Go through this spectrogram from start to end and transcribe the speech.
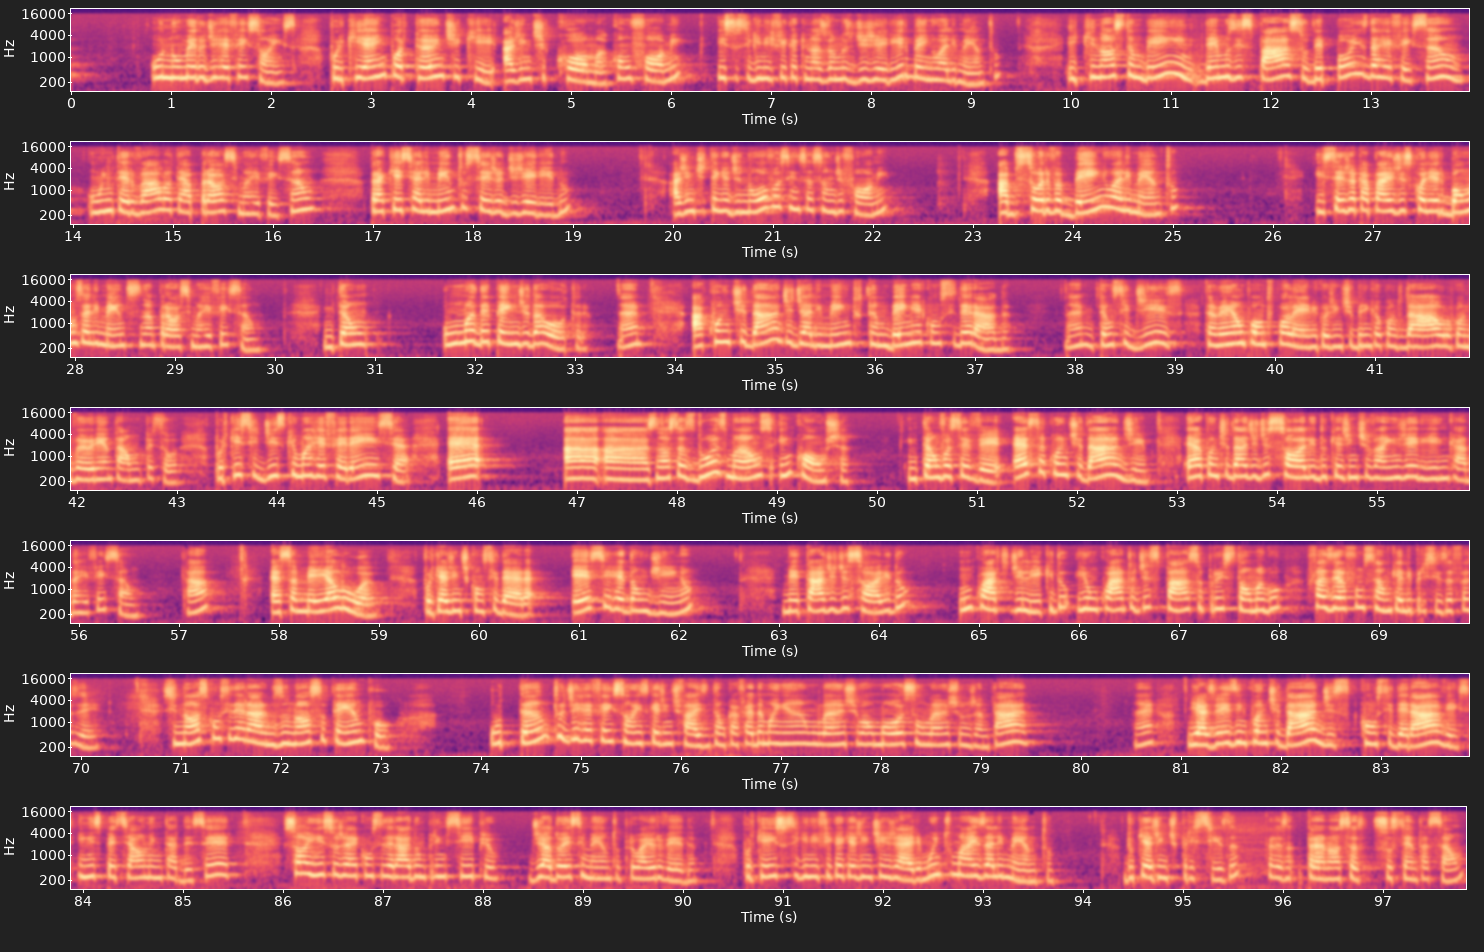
o número de refeições, porque é importante que a gente coma com fome, isso significa que nós vamos digerir bem o alimento e que nós também demos espaço depois da refeição, um intervalo até a próxima refeição, para que esse alimento seja digerido, a gente tenha de novo a sensação de fome, absorva bem o alimento e seja capaz de escolher bons alimentos na próxima refeição. Então, uma depende da outra. Né? A quantidade de alimento também é considerada. Né? Então, se diz, também é um ponto polêmico, a gente brinca quando dá aula, quando vai orientar uma pessoa, porque se diz que uma referência é a, as nossas duas mãos em concha. Então você vê, essa quantidade é a quantidade de sólido que a gente vai ingerir em cada refeição, tá? Essa meia lua, porque a gente considera esse redondinho, metade de sólido, um quarto de líquido e um quarto de espaço para o estômago fazer a função que ele precisa fazer. Se nós considerarmos o nosso tempo, o tanto de refeições que a gente faz, então café da manhã, um lanche, um almoço, um lanche, um jantar, né? e às vezes em quantidades consideráveis, em especial no entardecer, só isso já é considerado um princípio de adoecimento para o Ayurveda, porque isso significa que a gente ingere muito mais alimento do que a gente precisa para a nossa sustentação.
